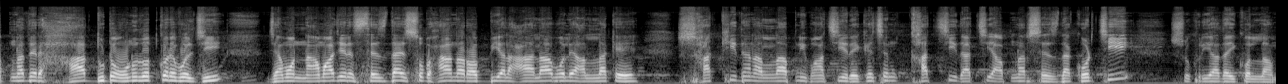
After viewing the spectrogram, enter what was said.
আপনাদের হাত দুটো অনুরোধ করে বলছি, যেমন নামাজের সেজদায় সুবহান আর রব্বিয়াল আলা বলে আল্লাহকে সাক্ষী দেন, আল্লাহ আপনি বাঁচিয়ে রেখেছেন, খাচ্ছি, দাচ্ছি, আপনার সেজদা করছি, শুক্রিয়া আদায় করলাম।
